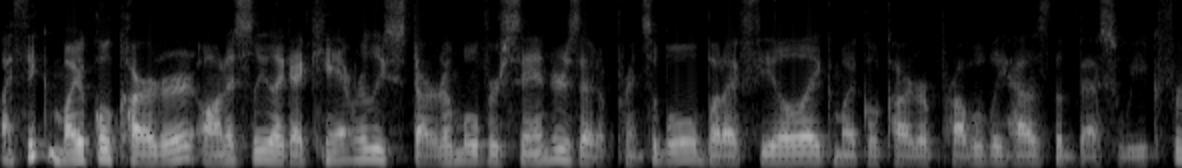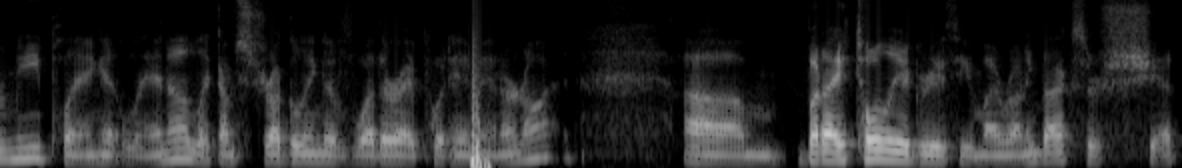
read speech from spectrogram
I think Michael Carter, honestly, like I can't really start him over Sanders at a principal, but I feel like Michael Carter probably has the best week for me playing Atlanta. Like I'm struggling of whether I put him in or not. Um, but I totally agree with you. My running backs are shit.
